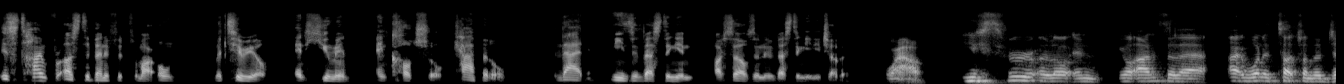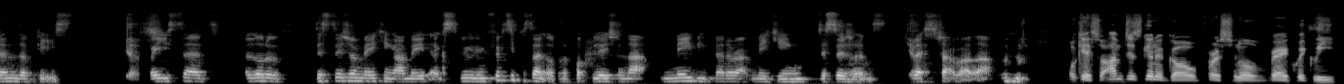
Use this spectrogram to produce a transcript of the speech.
It's time for us to benefit from our own material and human and cultural capital. And that means investing in ourselves and investing in each other. Wow. You threw a lot in your answer there. I want to touch on the gender piece. Yes. Where you said a lot of decision making are made excluding 50% of the population that may be better at making decisions. Yep. Let's chat about that. Mm-hmm. okay, so I'm just going to go personal very quickly.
